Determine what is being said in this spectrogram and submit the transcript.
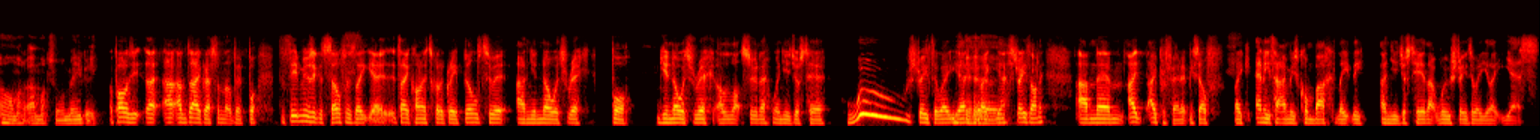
Oh, I'm not, I'm not sure. Maybe. Apology, I, I'm digressing a little bit, but the theme music itself is like, yeah, it's iconic. It's got a great build to it, and you know it's Ric, but you know it's Ric a lot sooner when you just hear "woo" straight away. Yeah, you're like, Yeah. yeah, straight on it. And um, I I prefer it myself. Like anytime he's come back lately, and you just hear that "woo" straight away, you're like, yes,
